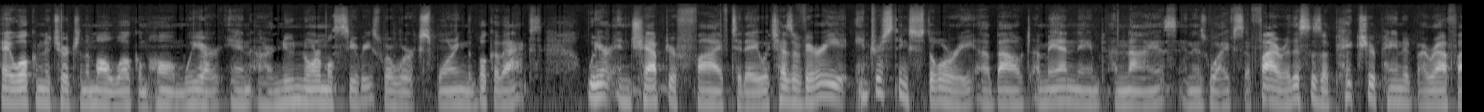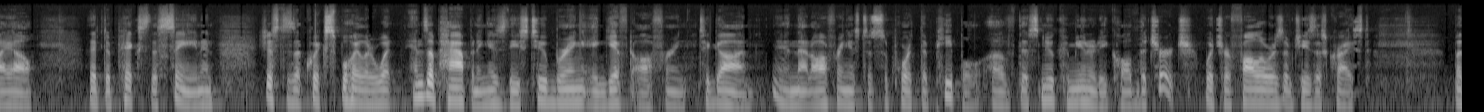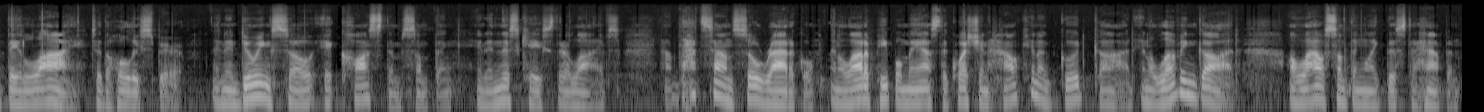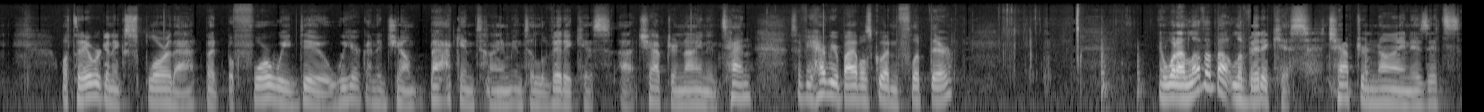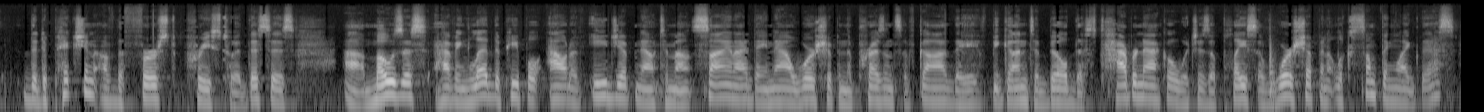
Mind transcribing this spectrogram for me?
Hey, welcome to Church in the Mall. Welcome home. We are in our new normal series where we're exploring the book of Acts. We are in chapter 5 today, which has a very interesting story about a man named Ananias and his wife Sapphira. This is a picture painted by Raphael that depicts the scene. And just as a quick spoiler, what ends up happening is these two bring a gift offering to God. And that offering is to support the people of this new community called the church, which are followers of Jesus Christ but they lie to the Holy Spirit. And in doing so, it costs them something, and in this case, their lives. Now, that sounds so radical, and a lot of people may ask the question how can a good God and a loving God allow something like this to happen? Well, today we're going to explore that, but before we do, we are going to jump back in time into Leviticus uh, chapter 9 and 10. So if you have your Bibles, go ahead and flip there. And what I love about Leviticus chapter 9 is it's the depiction of the first priesthood. This is uh, Moses having led the people out of Egypt now to Mount Sinai. They now worship in the presence of God. They've begun to build this tabernacle, which is a place of worship, and it looks something like this.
